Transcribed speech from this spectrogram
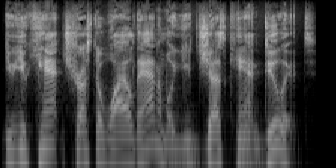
You, you can't trust a wild animal. You just can't do it.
